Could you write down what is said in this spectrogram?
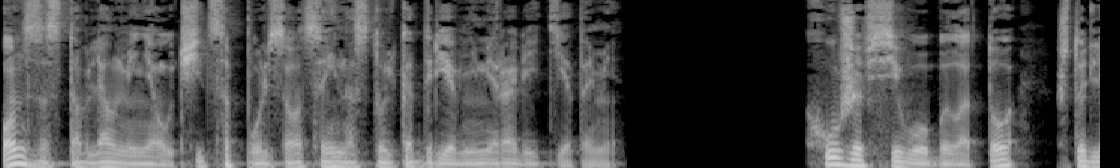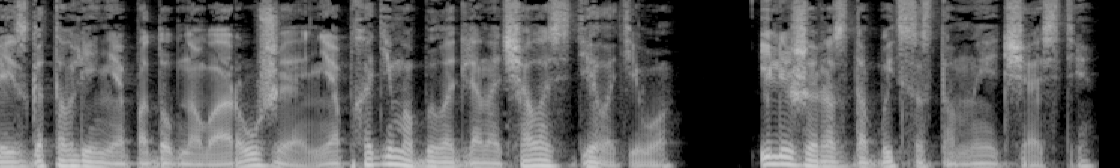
он заставлял меня учиться пользоваться и настолько древними раритетами. Хуже всего было то, что для изготовления подобного оружия необходимо было для начала сделать его, или же раздобыть составные части.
